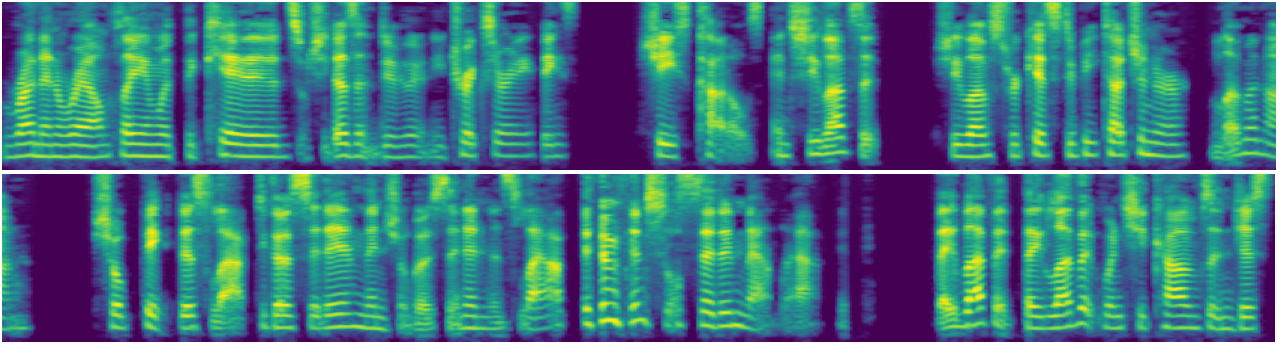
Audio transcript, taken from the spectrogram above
running around playing with the kids. She doesn't do any tricks or anything. She cuddles and she loves it. She loves for kids to be touching her, loving on her. She'll pick this lap to go sit in, then she'll go sit in his lap, and then she'll sit in that lap they love it. They love it when she comes and just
